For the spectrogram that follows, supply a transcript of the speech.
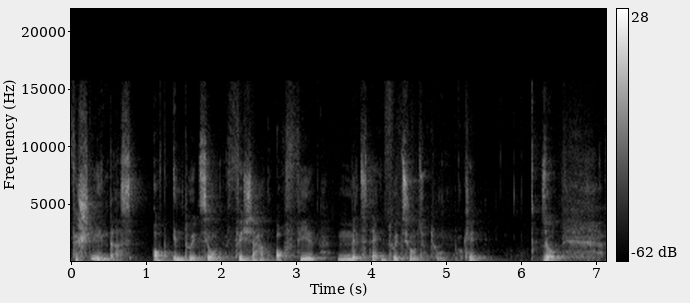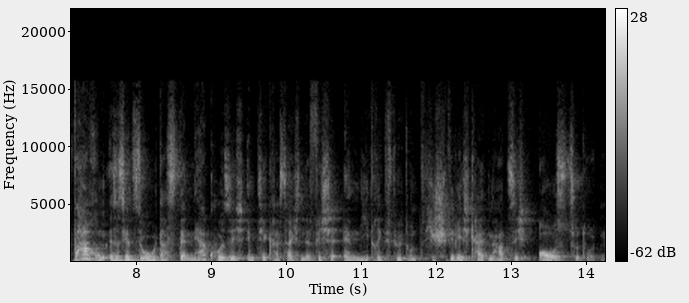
verstehen das auf Intuition. Fische hat auch viel mit der Intuition zu tun. Okay? So, Warum ist es jetzt so, dass der Merkur sich im Tierkreiszeichen der Fische erniedrigt fühlt und die Schwierigkeiten hat, sich auszudrücken?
